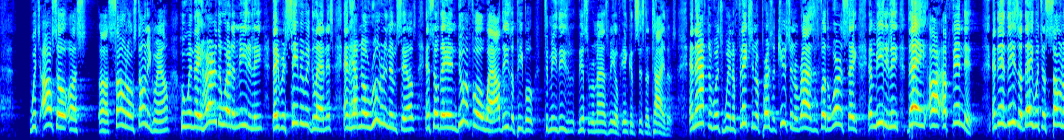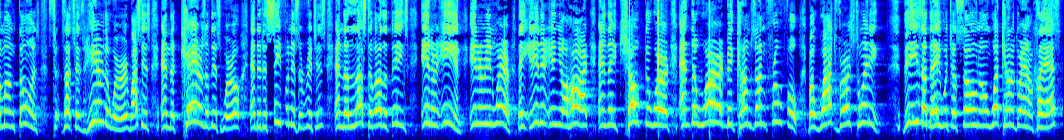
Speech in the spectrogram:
which also are uh, sown on stony ground, who when they heard the word immediately, they receive it with gladness and have no root in themselves, and so they endure for a while. These are people, to me, these, this reminds me of inconsistent tithers. And afterwards, when affliction or persecution arises for the word's sake, immediately they are offended. And then these are they which are sown among thorns, such as hear the word, watch this, and the cares of this world, and the deceitfulness of riches, and the lust of other things enter in. Enter in where? They enter in your heart, and they choke the word, and the word becomes unfruitful. But watch verse 20. These are they which are sown on what kind of ground, class?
